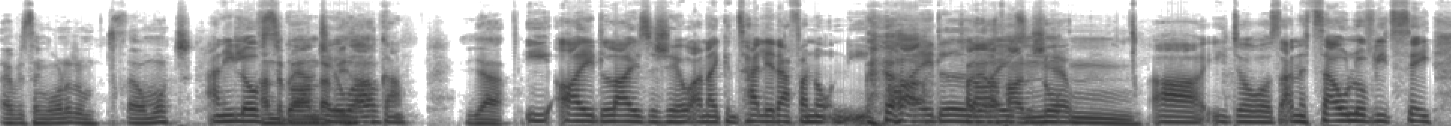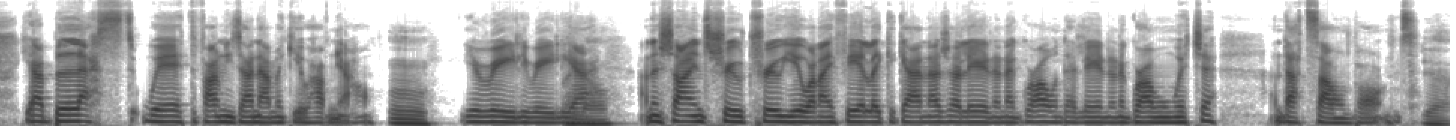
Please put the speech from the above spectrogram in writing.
every single one of them so much. And he loves And to the go bond and that do we walk on. Yeah. He idolises you, and I can tell you that for nothing. He Tell you that for idolises you. Ah, he does, and it's so lovely to see. You're blessed with the family dynamic you have in your home. You really, really Mm. I are, know. and it shines through through you. And I feel like again, as you're learning and growing, they're learning and growing with you, and that's so important. Yeah.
